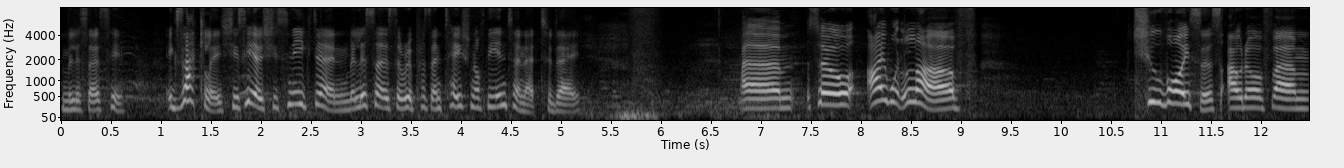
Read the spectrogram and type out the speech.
Melissa is here. Exactly, she's here, she sneaked in. Melissa is the representation of the internet today. Um, so I would love two voices out of um,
